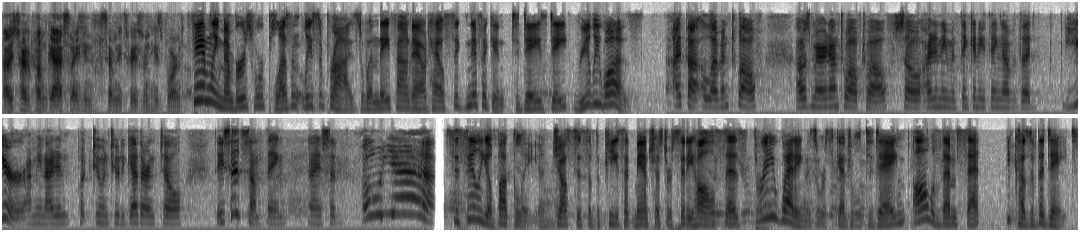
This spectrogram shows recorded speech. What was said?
I always try to pump gas. in 1973 is when he's born. Family members were pleasantly surprised when they found out how significant today's date really was. I thought 11 12. I was married on 12 12, so I didn't even think anything of the year. I mean, I didn't put two and two together until they said something. And I said, oh, yeah. Cecilia Buckley, a justice of the peace at Manchester City Hall, says three weddings were scheduled today, all of them set because of the date.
